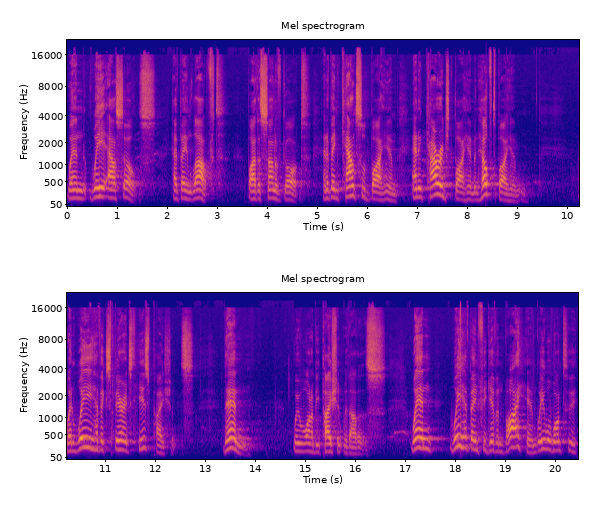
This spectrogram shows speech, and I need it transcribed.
when we ourselves have been loved by the Son of God and have been counseled by Him and encouraged by Him and helped by Him. When we have experienced His patience, then we will want to be patient with others. When we have been forgiven by Him, we will want to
